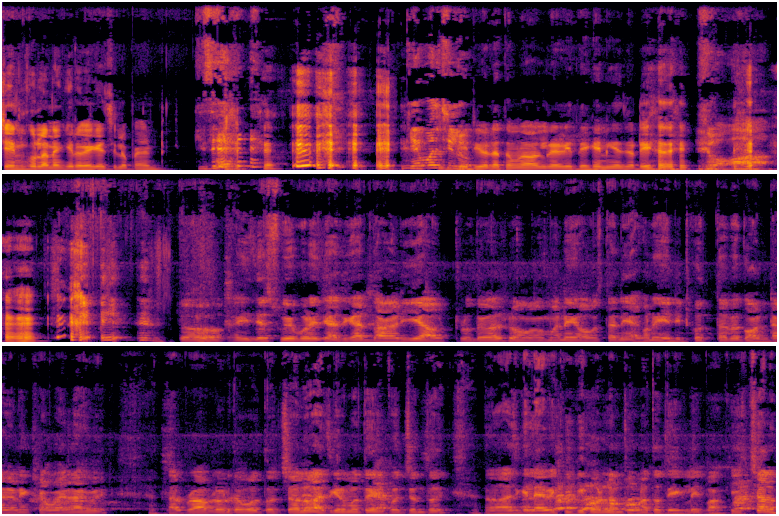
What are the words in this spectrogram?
চেন খোলা নাকি রয়ে গেছিল প্যান্ট কে বলছিল? ভিডিওটা তোমরা অলরেডি দেখে নিয়েছো ঠিক আছে? তো এই যে শুয়ে পড়েছি আজকে আর দাঁড়িয়ে আউটরো দেওয়ার সময় মানে অবস্থা নেই এখনও এডিট করতে হবে ঘণ্টা খানেক সময় লাগবে। তারপর আপলোড দেবো। তো চলো আজকের মতো এই পর্যন্তই। আজকে ল্যাবে কি কি করলাম তোমরা তো দেখলেই বাকি। চলো।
